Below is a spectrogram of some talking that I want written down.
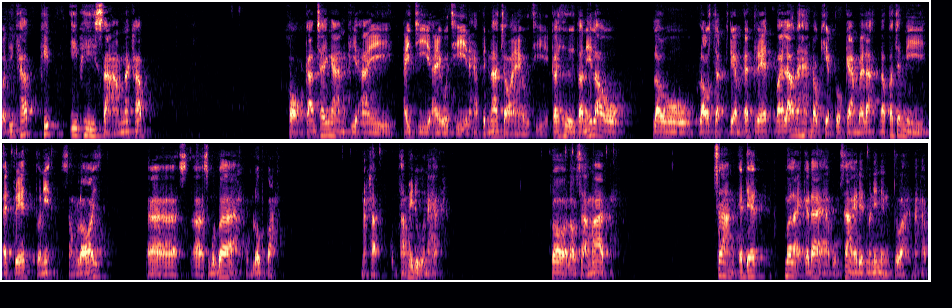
วัสดีครับ คลิป EP 3 นะครับ ของการใช้งาน PI IG IoT นะครับ เป็นหน้าจอ IoT ก็คือตอนนี้เราเราเราจัดเตรียม address ไว้แล้วนะฮะ เราเขียนโปรแกรมไว้แล้ว เราก็จะมี address ตัวนี้ 200เอ่อเอ่อสมมุติว่าผมลบก่อนนะครับ ผมทำให้ดูนะฮะ ก็เราสามารถสร้าง address เมื่อไหร่ก็ได้ครับผมสร้าง address มาได้หนึ่งตัวนะครับ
